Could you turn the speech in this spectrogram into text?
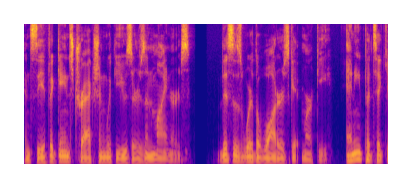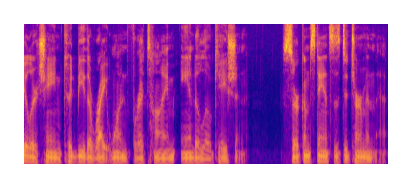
and see if it gains traction with users and miners. This is where the waters get murky. Any particular chain could be the right one for a time and a location. Circumstances determine that.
